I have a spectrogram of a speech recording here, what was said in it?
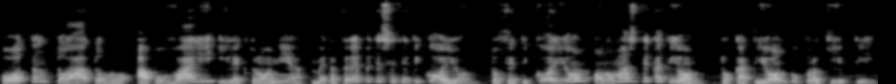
Όταν το άτομο αποβάλει ηλεκτρόνια μετατρέπεται σε θετικό ιόν. Το θετικό ιόν ονομάζεται κατιόν. Το κατιόν που προκύπτει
